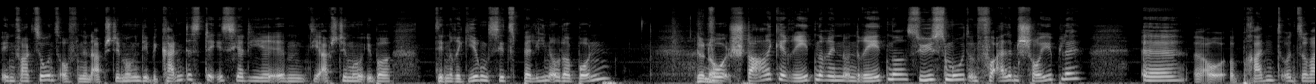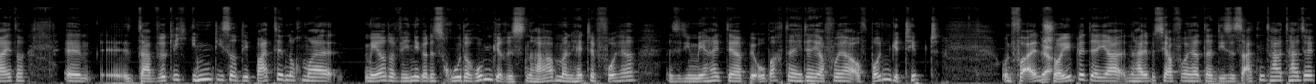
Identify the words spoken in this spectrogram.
in fraktionsoffenen Abstimmungen. Die bekannteste ist ja die, ähm, die Abstimmung über den Regierungssitz Berlin oder Bonn, genau. wo starke Rednerinnen und Redner, Süßmut und vor allem Schäuble, äh, Brandt und so weiter, äh, da wirklich in dieser Debatte nochmal mehr oder weniger das Ruder rumgerissen haben. Man hätte vorher, also die Mehrheit der Beobachter hätte ja vorher auf Bonn getippt. Und vor allem ja. Schäuble, der ja ein halbes Jahr vorher dann dieses Attentat hatte,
